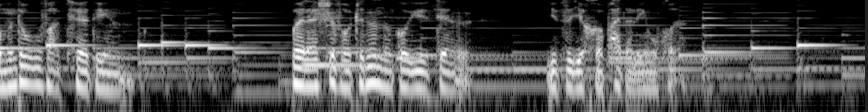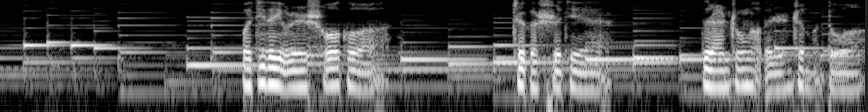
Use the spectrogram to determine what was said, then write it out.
我们都无法确定未来是否真的能够遇见与自己合拍的灵魂。我记得有人说过，这个世界自然终老的人这么多，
